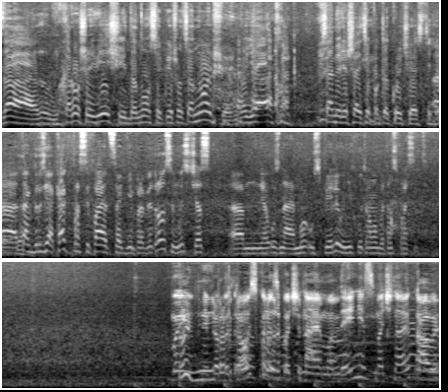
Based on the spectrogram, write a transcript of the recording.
Да, хорошие вещи и доносы пишутся ночью, но я... Сами решайте, по какой части. А, да. Так, друзья, как просыпаются Днепропетровцы, мы сейчас эм, узнаем. Мы успели у них утром об этом спросить. Ми в Дніпропетровську розпочинаємо день із смачної кави.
